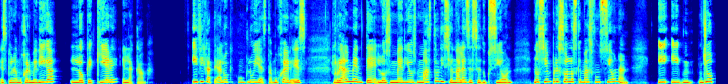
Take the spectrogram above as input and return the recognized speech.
es que una mujer me diga lo que quiere en la cama. Y fíjate, algo que concluye esta mujer es, realmente los medios más tradicionales de seducción no siempre son los que más funcionan. Y, yo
